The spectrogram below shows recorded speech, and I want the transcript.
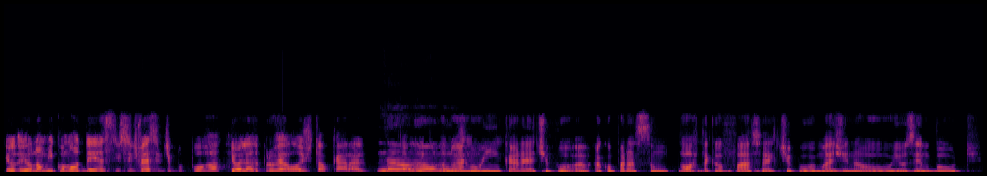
eu, eu não me incomodei, assim. Se tivesse, tipo, porra, ter olhado pro relógio e tal, caralho. Não, Tá não, muito- não, não é ruim, cara. É tipo, a, a comparação torta que eu faço é tipo, imagina o Usain Bolt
